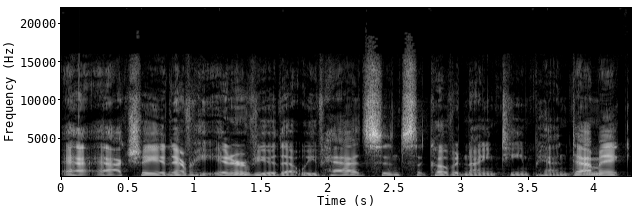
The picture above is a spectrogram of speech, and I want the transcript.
actually, in every interview that we've had since the COVID 19 pandemic,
